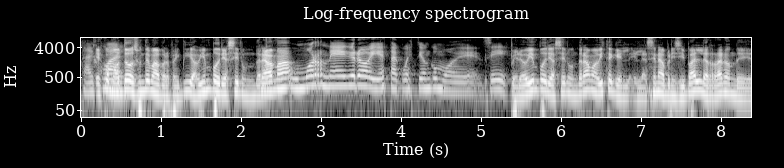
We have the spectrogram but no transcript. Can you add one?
tal Es cual. como todo, es un tema de perspectiva. Bien podría ser un drama, Humor negro y esta cuestión como de. Sí. pero bien podría ser un drama. Viste que en la escena principal le erraron de, de,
